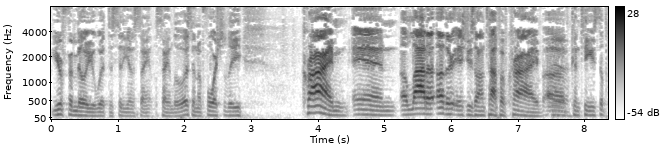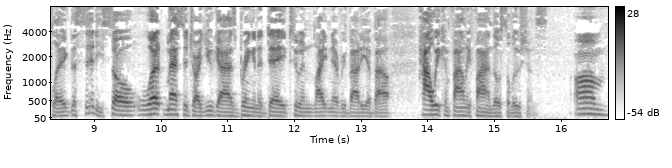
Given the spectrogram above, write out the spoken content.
you're familiar with the city of St. St. Louis, and unfortunately, crime and a lot of other issues on top of crime uh, Yeah. continues to plague the city. So, what message are you guys bringing today to enlighten everybody about how we can finally find those solutions? Um,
